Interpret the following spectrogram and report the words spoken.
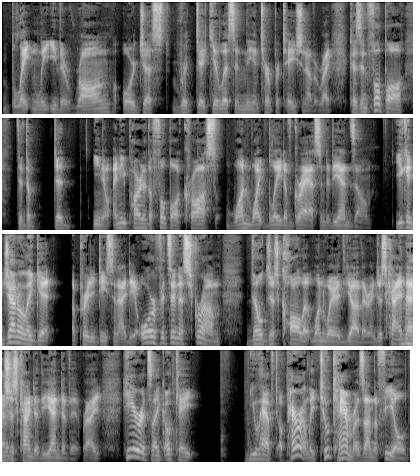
blatantly either wrong or just ridiculous in the interpretation of it, right? Because in football, did the did you know any part of the football cross one white blade of grass into the end zone? You can generally get a pretty decent idea. Or if it's in a scrum, they'll just call it one way or the other, and just kind and that's Right. just kind of the end of it, right? Here it's like okay, you have apparently two cameras on the field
